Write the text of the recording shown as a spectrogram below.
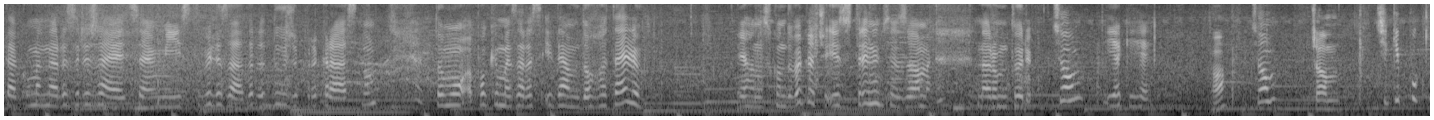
Так, у мене розряджається мій стабілізатор дуже прекрасно. Тому поки ми зараз йдемо до готелю, я його на секунду виключу і зустрінемося з вами на румтурі. Цьом, як і ге. А? Цьом. Чом. Чікі-пукі.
